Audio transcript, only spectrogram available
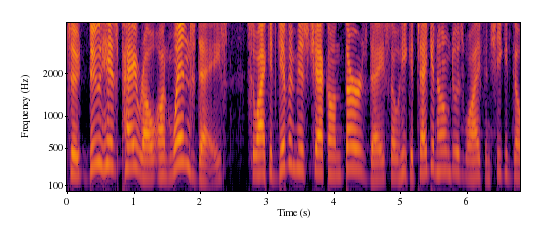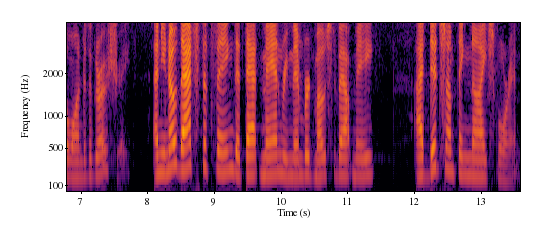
to do his payroll on Wednesdays so I could give him his check on Thursday so he could take it home to his wife and she could go on to the grocery. And you know, that's the thing that that man remembered most about me. I did something nice for him.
